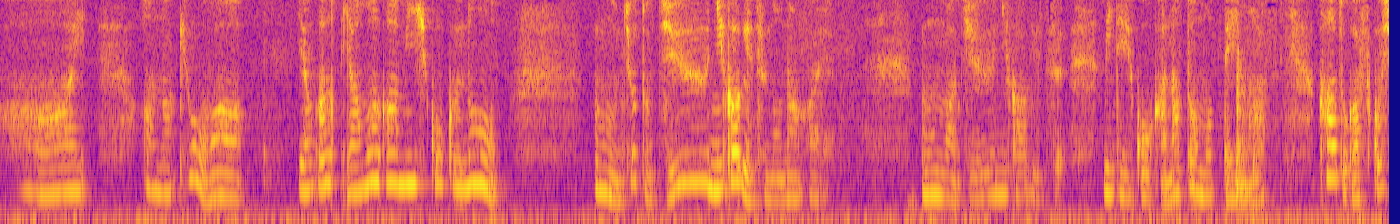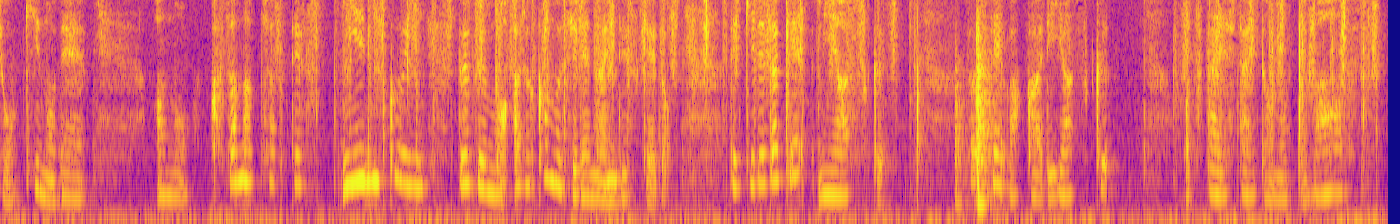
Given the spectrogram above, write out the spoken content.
はいあの今日は山山上被告のうんちょっと12ヶ月の流れ。うんまあ12ヶ月見ていこうかなと思っています。カードが少し大きいのであの重なっちゃって見えにくい部分もあるかもしれないんですけどできるだけ見やすくそして分かりやすくお伝えしたいと思ってます。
